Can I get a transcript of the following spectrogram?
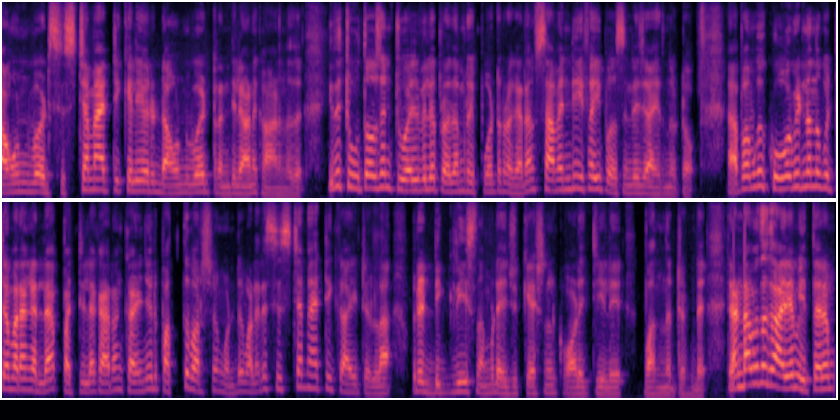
ഡൗൺവേർഡ് സിസ്റ്റമാറ്റിക്കലി ഒരു ഡൗൺവേർഡ് ട്രെൻഡിലാണ് കാണുന്നത്. ഇത് ടൂ തൗസൻഡ് ട്വൽവിൽ പ്രഥം റിപ്പോർട്ട് പ്രകാരം സെവന്റി ഫൈവ് പെർസെന്റേജ് ആയിരുന്നു കേട്ടോ അപ്പോൾ നമുക്ക് കോവിഡിനൊന്നും കുറ്റം പറയാൻ കഴിയില്ല പറ്റില്ല. കാരണം കഴിഞ്ഞൊരു പത്ത് വർഷം കൊണ്ട് വളരെ സിസ്റ്റമാറ്റിക് ആയിട്ടുള്ള ഒരു ഡിഗ്രീസ് നമ്മുടെ എഡ്യൂക്കേഷണൽ ക്വാളിറ്റിയിൽ വന്നിട്ടുണ്ട്. രണ്ടാമത്തെ കാര്യം ഇത്തരം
